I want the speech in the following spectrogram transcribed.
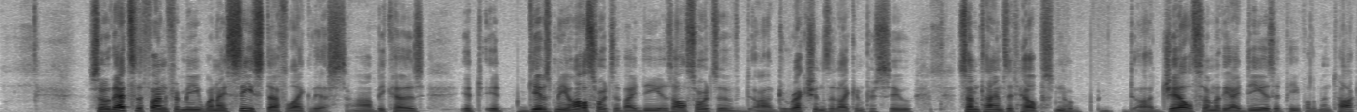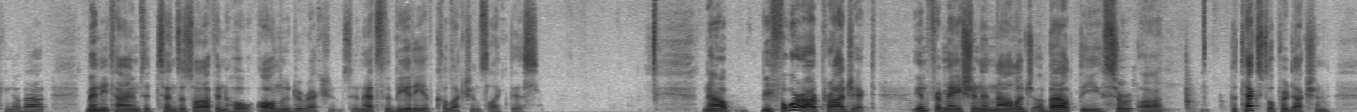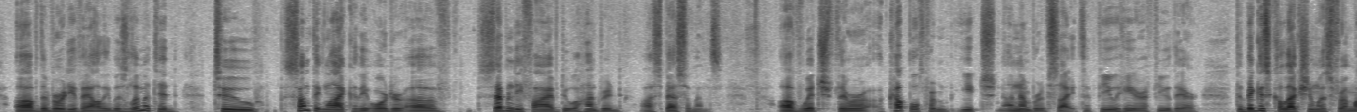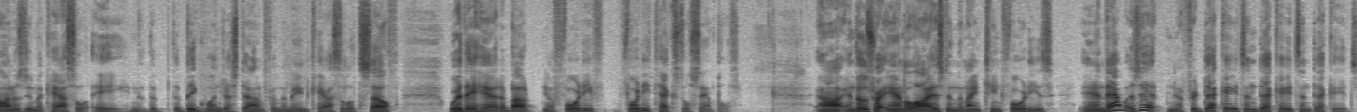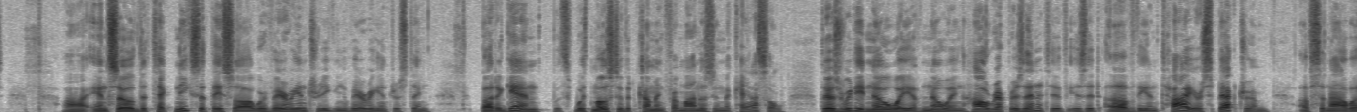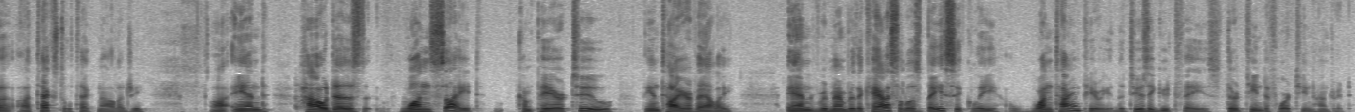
So that's the fun for me when I see stuff like this uh, because it, it gives me all sorts of ideas, all sorts of uh, directions that I can pursue. Sometimes it helps you know, uh, gel some of the ideas that people have been talking about. Many times it sends us off in whole, all new directions, and that's the beauty of collections like this. Now, before our project, information and knowledge about the, uh, the textile production of the Verde Valley was limited to something like the order of 75 to 100 uh, specimens, of which there were a couple from each, a number of sites, a few here, a few there. The biggest collection was from Montezuma Castle A, you know, the, the big one just down from the main castle itself, where they had about you know, 40, 40 textile samples. Uh, and those were analyzed in the 1940s, and that was it, you know, for decades and decades and decades. Uh, and so the techniques that they saw were very intriguing, very interesting. But again, with, with, most of it coming from Montezuma Castle, there's really no way of knowing how representative is it of the entire spectrum of Sinagua uh, textile technology, uh, and how does one site compare to the entire valley. And remember, the castle is basically one time period, the Tuzigoot phase, 13 to 1400.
